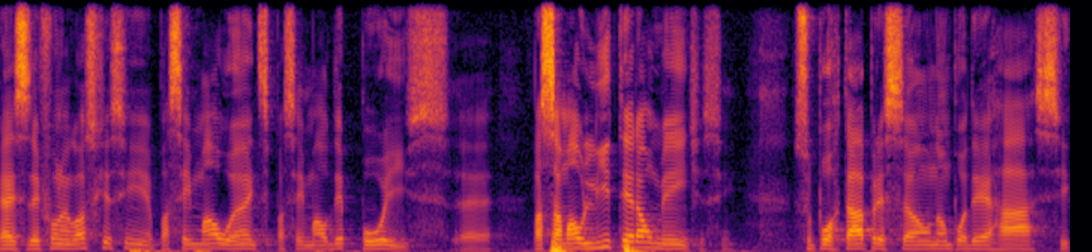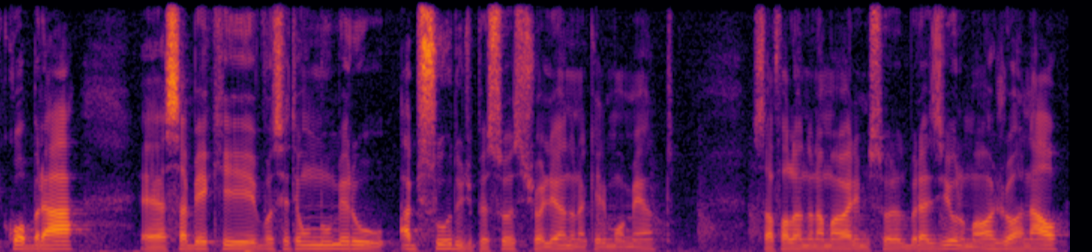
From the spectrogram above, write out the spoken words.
É, esse daí foi um negócio que assim, eu passei mal antes, passei mal depois. É, passar mal literalmente, assim. Suportar a pressão, não poder errar, se cobrar é, saber que você tem um número absurdo de pessoas te olhando naquele momento. Está falando na maior emissora do Brasil, no maior jornal,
